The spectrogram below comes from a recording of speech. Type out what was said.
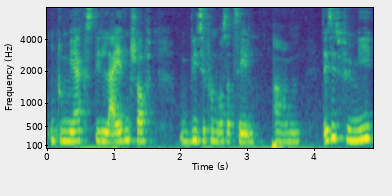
und du merkst die Leidenschaft, wie sie von was erzählen. Ähm, das ist für mich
